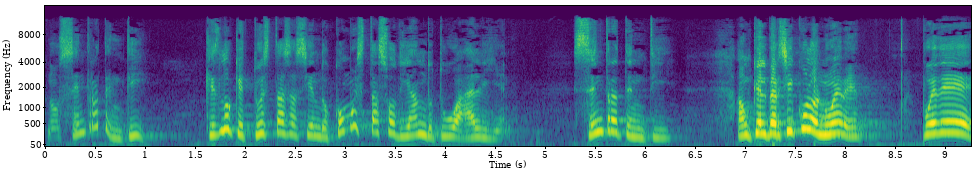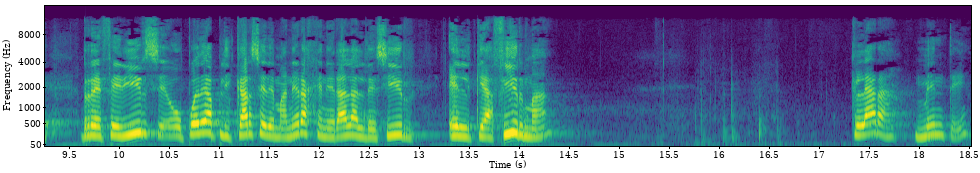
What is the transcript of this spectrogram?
No, céntrate en ti. ¿Qué es lo que tú estás haciendo? ¿Cómo estás odiando tú a alguien? Céntrate en ti. Aunque el versículo 9 puede referirse o puede aplicarse de manera general al decir el que afirma, claramente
